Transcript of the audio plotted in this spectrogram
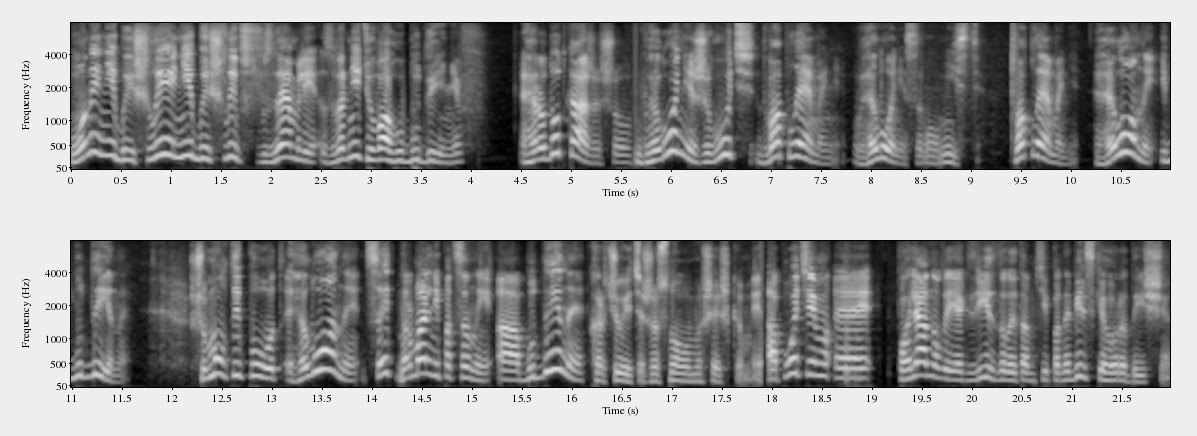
Вони ніби йшли, ніби йшли в землі. Зверніть увагу будинів. Геродот каже, що в Гелоні живуть два племені, в Гелоні самому місті. Два племені Гелони і будини. Що, мов, типу, от гелони це нормальні пацани, а будини харчуються ж основами шишками. А потім е, поглянули, як з'їздили там, типу, на більське городище,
